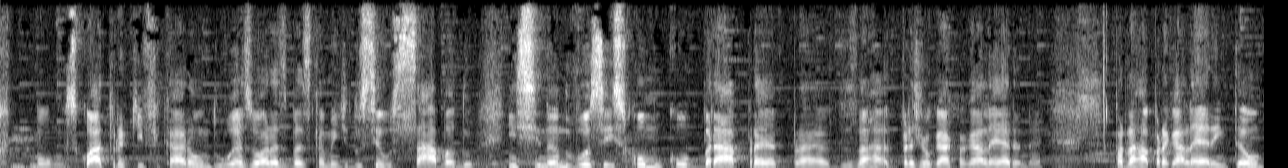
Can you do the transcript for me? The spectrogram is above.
Bom, os quatro aqui ficaram duas horas basicamente do seu sábado ensinando vocês como cobrar para jogar com a galera, né? Para narrar pra galera. Então,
